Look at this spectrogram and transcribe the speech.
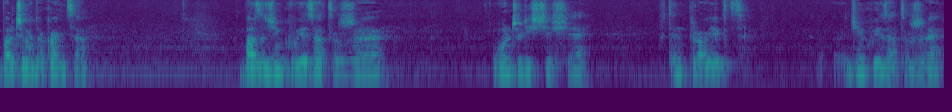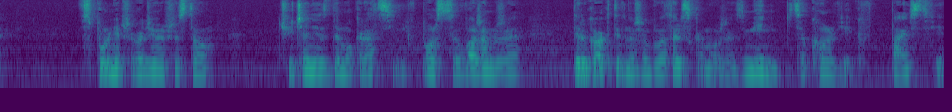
Walczymy do końca. Bardzo dziękuję za to, że łączyliście się w ten projekt. Dziękuję za to, że wspólnie przechodzimy przez to ćwiczenie z demokracji w Polsce. Uważam, że tylko aktywność obywatelska może zmienić cokolwiek w państwie.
